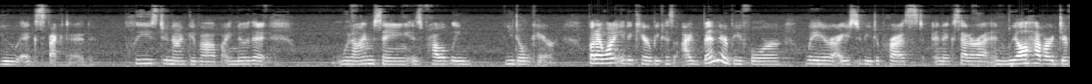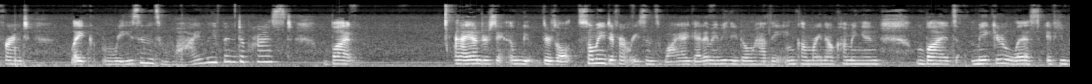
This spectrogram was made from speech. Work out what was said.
you expected. Please do not give up. I know that what I'm saying is probably you don't care. But I want you to care because I've been there before where I used to be depressed and etc. And we all have our different like reasons why we've been depressed. But and I understand there's all so many different reasons why I get it. Maybe you don't have the income right now coming in, but make your list. If you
